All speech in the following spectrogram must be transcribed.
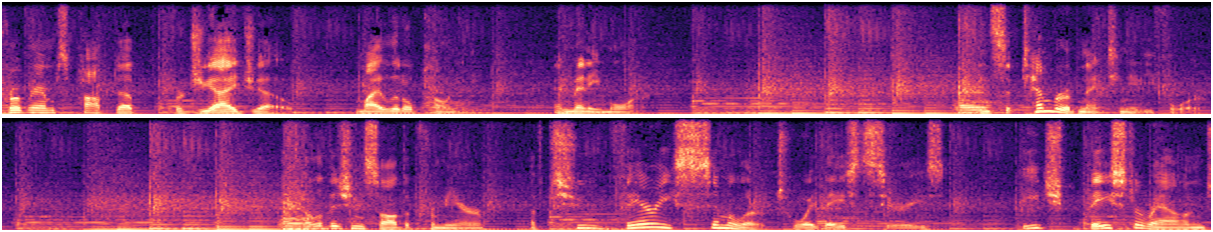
Programs popped up for G.I. Joe, My Little Pony, and many more. In September of 1984, television saw the premiere of two very similar toy based series, each based around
